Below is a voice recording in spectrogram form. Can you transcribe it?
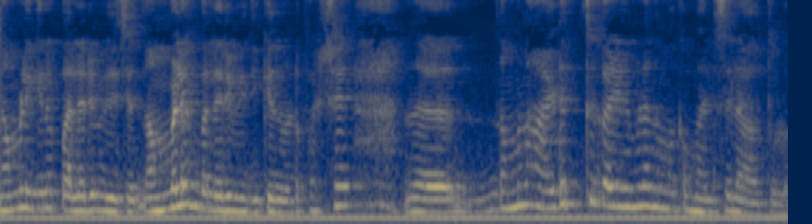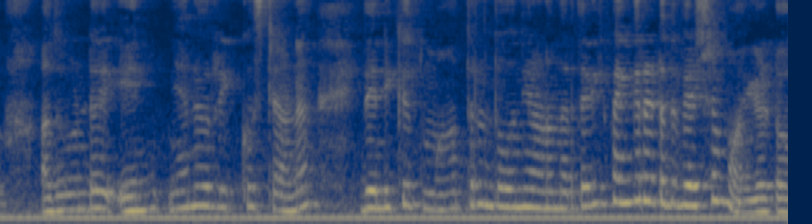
നമ്മളിങ്ങനെ പലരും വിധിച്ചു നമ്മളെയും പലരും വിധിക്കുന്നുണ്ട്. പക്ഷേ നമ്മൾ അടുത്ത് കഴിയുമ്പോഴേ നമുക്ക് മനസ്സിലാകത്തുള്ളൂ. അതുകൊണ്ട് ഞാനൊരു റിക്വസ്റ്റാണ് ഇതെനിക്ക് മാത്രം തോന്നിയാണെന്ന് നടത്തില്ല എനിക്ക് ഭയങ്കരമായിട്ട് അത് വിഷമമായി കേട്ടോ.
